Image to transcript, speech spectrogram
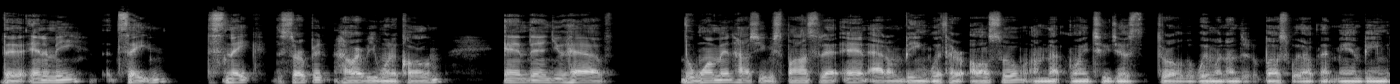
the enemy, Satan, the snake, the serpent, however you want to call him. And then you have the woman, how she responds to that, and Adam being with her also. I'm not going to just throw the women under the bus without that man being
